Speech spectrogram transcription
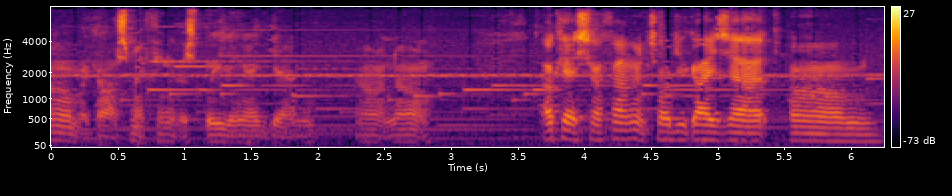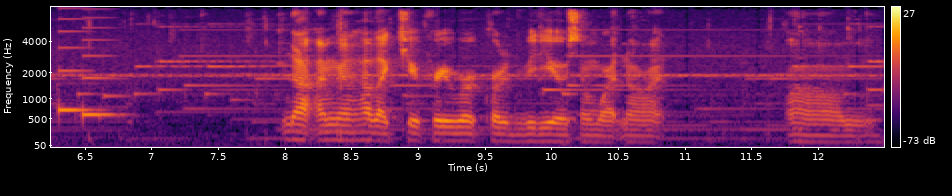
Oh my gosh, my finger's bleeding again. Oh no. Okay, so if I haven't told you guys yet, um... that I'm gonna have like two pre-recorded videos and whatnot. Um...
